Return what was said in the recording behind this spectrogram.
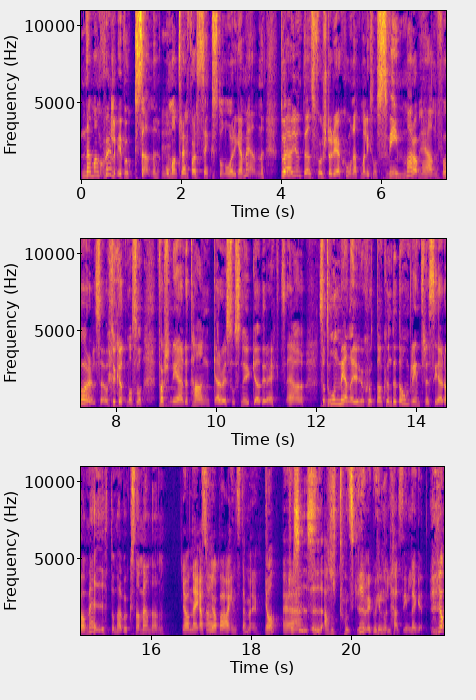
när man själv är vuxen Mm. och man träffar 16-åriga män, då är ju inte ens första reaktion att man liksom svimmar av hänförelse och tycker att de har så fascinerande tankar och är så snygga direkt. Eh, så att hon menar ju, hur sjutton kunde de bli intresserade av mig, de här vuxna männen? Ja, nej, alltså jag bara instämmer. Ja, Eh, precis. I allt hon skriver. Gå in och läs inlägget. Ja.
